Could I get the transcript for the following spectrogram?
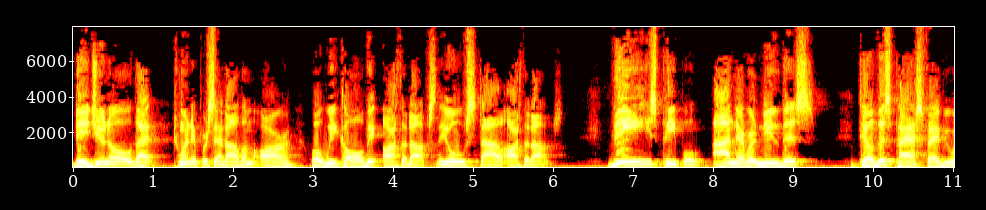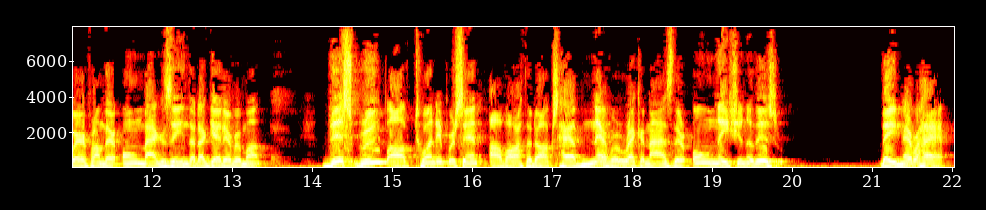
Did you know that 20% of them are what we call the Orthodox, the old style Orthodox? These people, I never knew this till this past February from their own magazine that I get every month. This group of 20% of Orthodox have never recognized their own nation of Israel. They never have.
